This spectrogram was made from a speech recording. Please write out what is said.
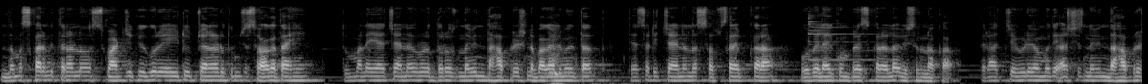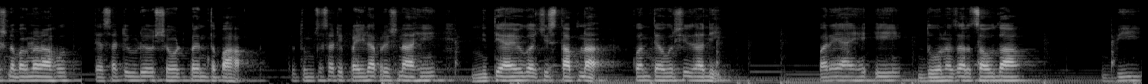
नमस्कार मित्रांनो स्मार्ट जी के गुरु या यूट्यूब चॅनलवर तुमचे स्वागत आहे. तुम्हाला या चॅनलवर दररोज नवीन दहा प्रश्न बघायला मिळतात. त्यासाठी चॅनलला सबस्क्राईब करा व बेल आयकॉन प्रेस करायला विसरू नका. तर आजच्या व्हिडिओमध्ये असेच नवीन दहा प्रश्न बघणार आहोत. त्यासाठी व्हिडिओ शेवटपर्यंत पहा. तर तुमच्यासाठी पहिला प्रश्न आहे नीती आयोगाची स्थापना कोणत्या वर्षी झाली? पर्याय आहे ए दोन हजार चौदा बी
